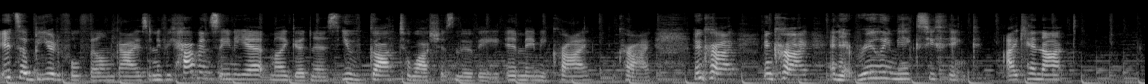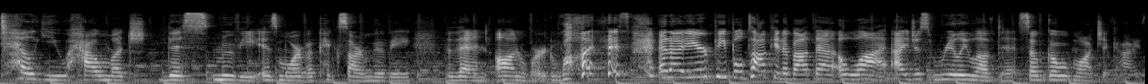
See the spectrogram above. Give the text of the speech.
It's a beautiful film, guys, and if you haven't seen it yet, my goodness, you've got to watch this movie. It made me cry, and cry, and cry, and cry, and it really makes you think. I cannot tell you how much this movie is more of a Pixar movie than Onward was. and I hear people talking about that a lot. I just really loved it. So go watch it, guys.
